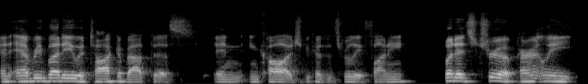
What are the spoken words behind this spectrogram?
and everybody would talk about this in in college because it's really funny. But it's true. Apparently,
